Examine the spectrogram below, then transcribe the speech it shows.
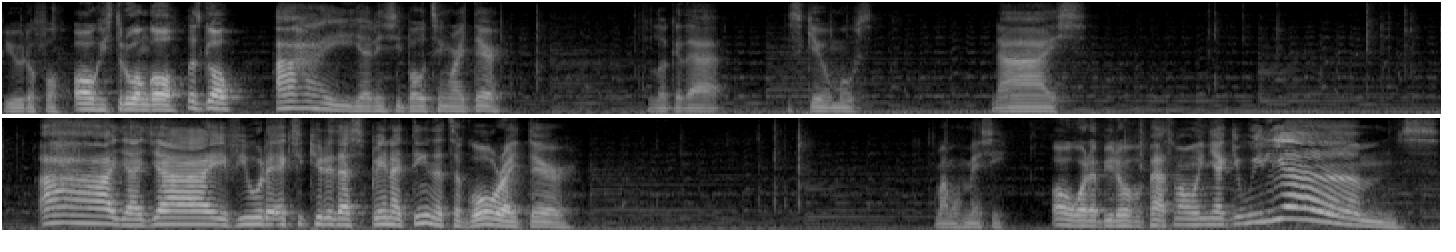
Beautiful. Oh he's through on goal. Let's go. Ay, I didn't see Boateng right there. Look at that. The skill moves. Nice. Ah, yeah, yeah. If he would have executed that spin, I think that's a goal right there. Vamos, Messi. Oh, what a beautiful pass. Vamos, Iñaki Williams.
